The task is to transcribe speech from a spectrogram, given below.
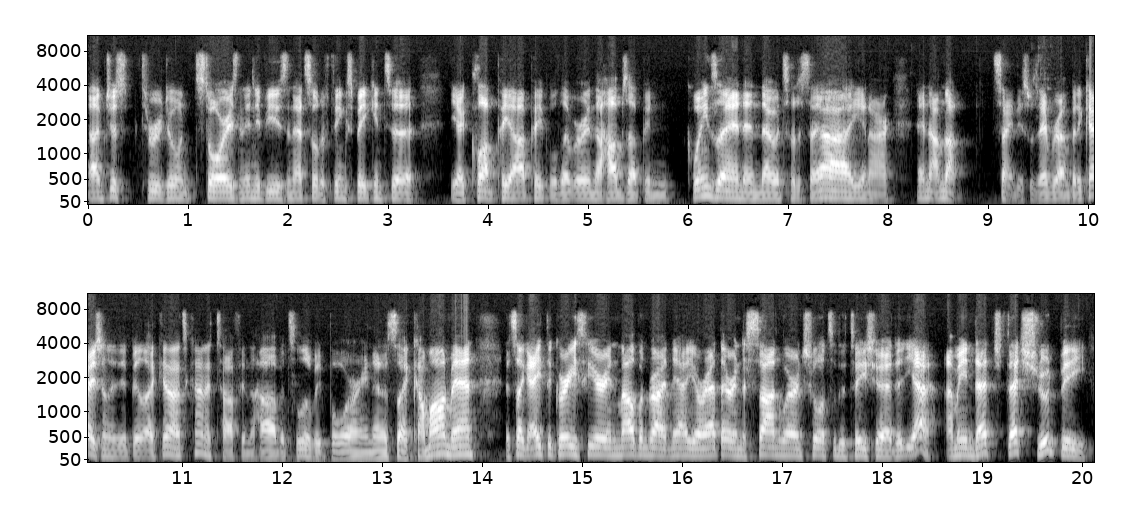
uh, just through doing stories and interviews and that sort of thing, speaking to, you know, club PR people that were in the hubs up in Queensland, and they would sort of say, ah, you know, and I'm not saying this was everyone, but occasionally they'd be like, oh, it's kind of tough in the hub. It's a little bit boring. And it's like, come on, man. It's like eight degrees here in Melbourne right now. You're out there in the sun wearing shorts and a t-shirt. Yeah, I mean, that, that should be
